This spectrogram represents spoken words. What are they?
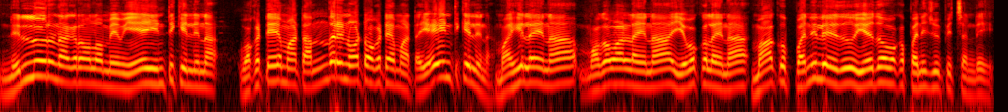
నెల్లూరు నగరంలో మేము ఏ ఇంటికి వెళ్ళినా ఒకటే మాట అందరి నోట ఒకటే మాట ఏ ఇంటికి వెళ్ళినా. మహిళైనా మగవాళ్ళైనా యువకులైనా మాకు పని లేదు ఏదో ఒక పని చూపించండి.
